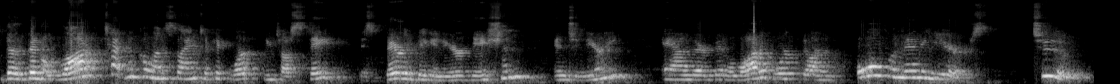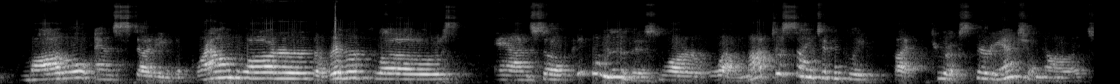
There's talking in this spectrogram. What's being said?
There have been a lot of technical and scientific work. Utah State is very big in irrigation engineering, and there have been a lot of work done over many years to model and study the groundwater, the river flows, and so people knew this water well, not just scientifically, but through experiential knowledge.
